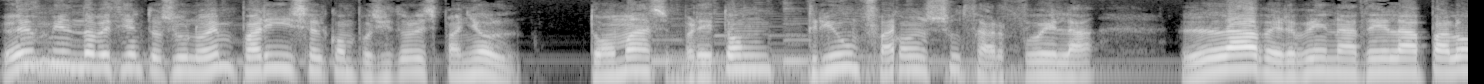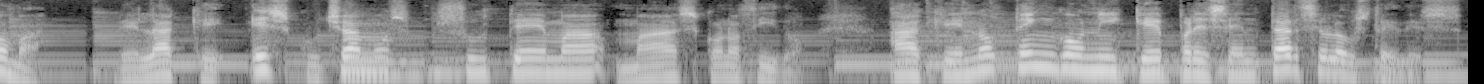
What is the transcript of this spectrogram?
En 1901 en París el compositor español Tomás Bretón triunfa con su zarzuela La verbena de la paloma, de la que escuchamos su tema más conocido, a que no tengo ni que presentárselo a ustedes.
